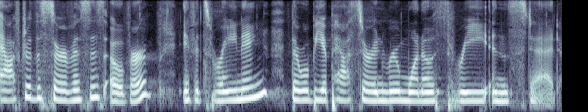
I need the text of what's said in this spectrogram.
after the service is over. If it's raining, there will be a pastor in room 103 instead.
